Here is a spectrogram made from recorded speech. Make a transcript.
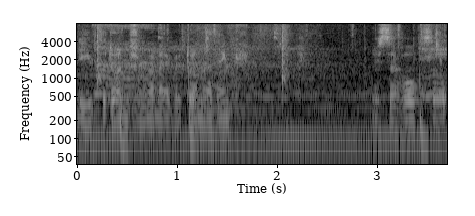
leave the dungeon when I was done, I think. At least I hope so.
